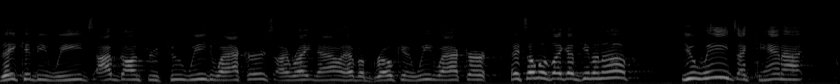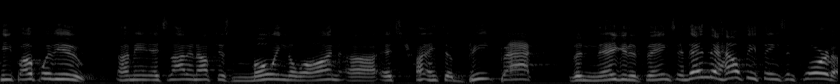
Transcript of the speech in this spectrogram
They could be weeds. I've gone through two weed whackers. I right now have a broken weed whacker, and it's almost like I've given up. You weeds, I cannot keep up with you. I mean, it's not enough just mowing the lawn. Uh, it's trying to beat back the negative things and then the healthy things in Florida.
